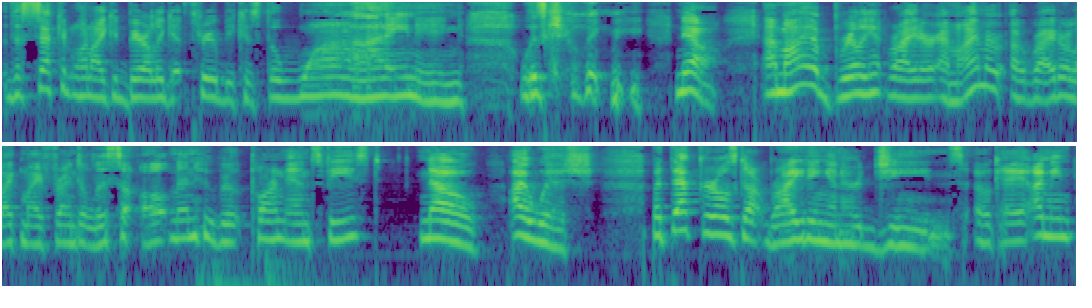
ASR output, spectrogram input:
the second one I could barely get through because the whining was killing me. Now, am I a brilliant writer? Am I a, a writer like my friend Elissa Altman who wrote Poor Man's Feast? No, I wish. But that girl's got writing in her jeans, okay? I mean,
